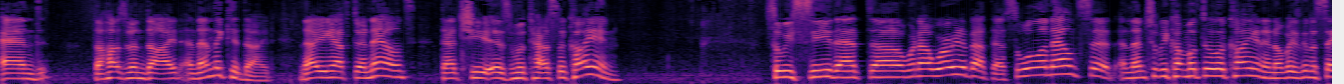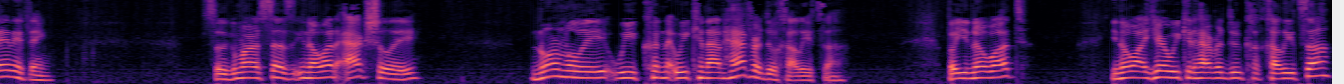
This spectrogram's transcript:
and the husband died and then the kid died. Now you have to announce that she is mutar sakayin. So we see that uh, we're not worried about that. So we'll announce it, and then she'll become mutter lakayin, and nobody's going to say anything. So the Gemara says, you know what? Actually, normally we couldn't, we cannot have her do chalitza, but you know what? You know why here we could have her do chalitza?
